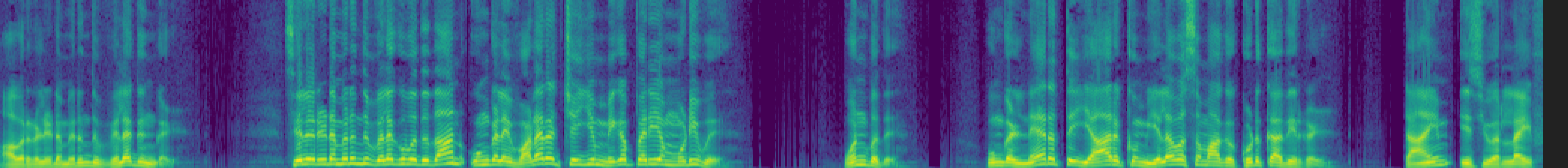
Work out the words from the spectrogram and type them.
அவர்களிடமிருந்து விலகுங்கள். சிலரிடமிருந்து விலகுவதுதான் உங்களை வளரச் செய்யும் மிகப்பெரிய முடிவு. ஒன்பது. உங்கள் நேரத்தை யாருக்கும் இலவசமாக கொடுக்காதீர்கள். டைம் இஸ் யுவர் லைஃப்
